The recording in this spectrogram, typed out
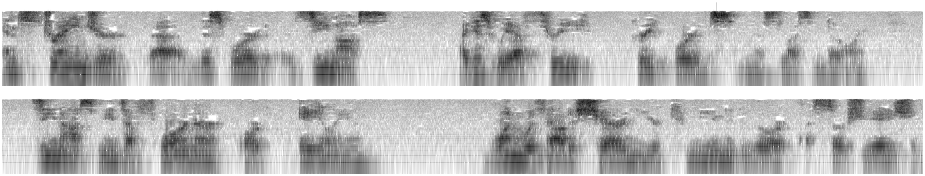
and stranger, uh, this word xenos. I guess we have three Greek words in this lesson, don't we? Xenos means a foreigner or alien, one without a share in your community or association.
